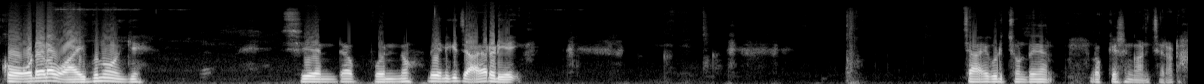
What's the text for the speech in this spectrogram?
കോടയുടെ വൈബ് നോക്കിയേ. ശരി എന്റെ പൊന്നു. എനിക്ക് ചായ റെഡിയായി ചായ കുടിച്ചുകൊണ്ട് ഞാൻ ലൊക്കേഷൻ കാണിച്ചു തരാം.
